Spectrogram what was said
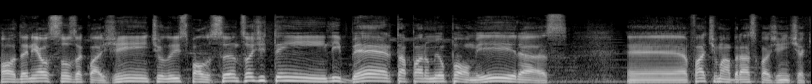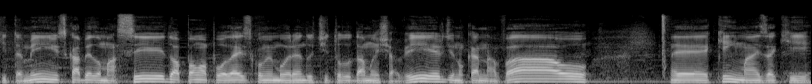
Ó, o Daniel Souza com a gente, o Luiz Paulo Santos. Hoje tem Liberta para o meu Palmeiras. É, Fátima Abraço com a gente aqui também, o Escabelo Macedo, a Palma Polese comemorando o título da Mancha Verde no Carnaval. É, quem mais aqui?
